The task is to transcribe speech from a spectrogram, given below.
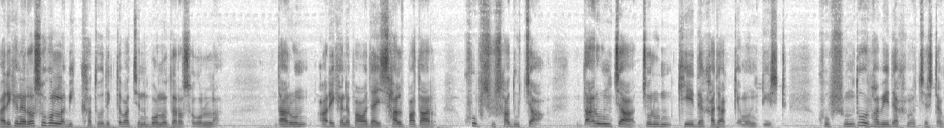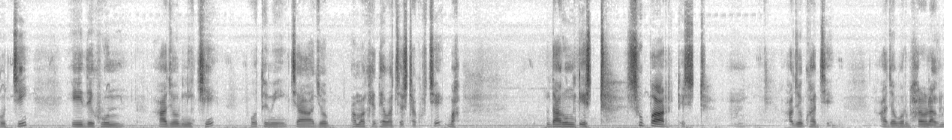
আর এখানে রসগোল্লা বিখ্যাত, দেখতে পাচ্ছেন বনতা রসগোল্লা, দারুণ। আর এখানে পাওয়া যায় শাল পাতার খুব সুস্বাদু চা। দারুণ চা। চলুন খেয়ে দেখা যাক কেমন টেস্ট খুব সুন্দরভাবে দেখানোর চেষ্টা করছি। এই দেখুন, আজব নিচ্ছে। প্রথমেই চা আজব আমাকে দেওয়ার চেষ্টা করছে। বাহ! দারুণ টেস্ট সুপার টেস্ট আজব খাচ্ছে। আজব ওর ভালো লাগল।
